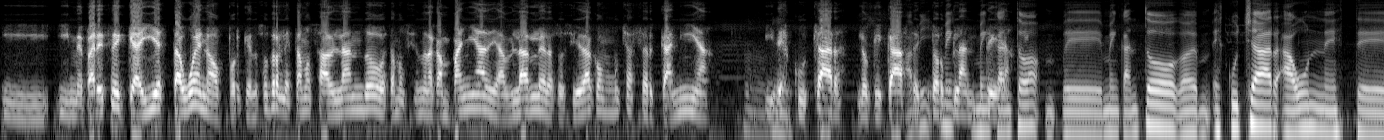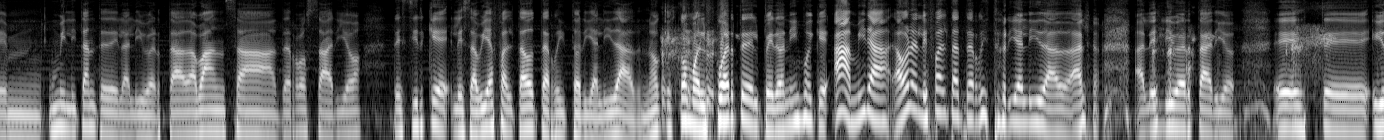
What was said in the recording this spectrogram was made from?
y, y me parece que ahí está bueno, porque nosotros le estamos hablando, o estamos haciendo una campaña de hablarle a la sociedad con mucha cercanía y de escuchar lo que cada A sector me, plantea. me encantó, eh, me encantó eh, escuchar a un, este, un militante de la libertad, Avanza, de Rosario, decir que les había faltado territorialidad, ¿no? Que es como el fuerte del peronismo y que, ah, mira, ahora le falta territorialidad al- a los libertarios. Este, y,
